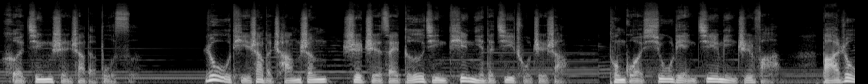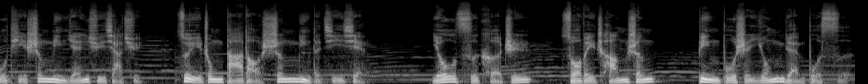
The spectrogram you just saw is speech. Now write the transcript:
和精神上的不死。肉体上的长生是指在得尽天年的基础之上，通过修炼接命之法，把肉体生命延续下去，最终达到生命的极限。由此可知，所谓长生，并不是永远不死。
